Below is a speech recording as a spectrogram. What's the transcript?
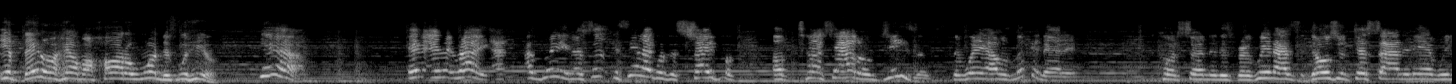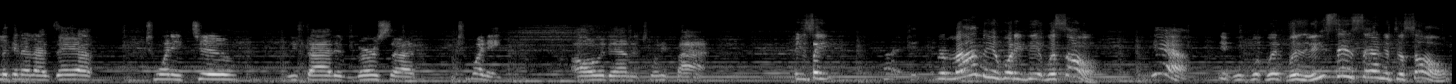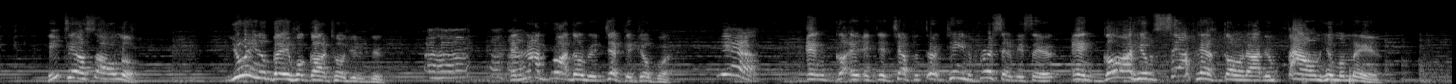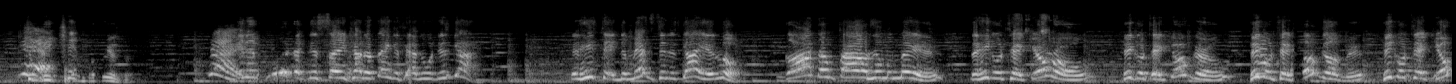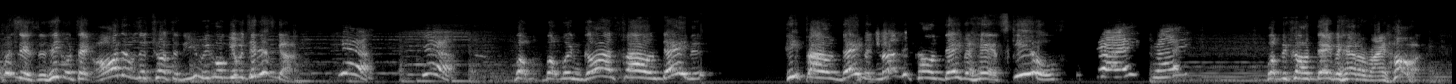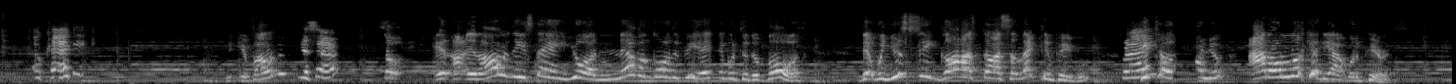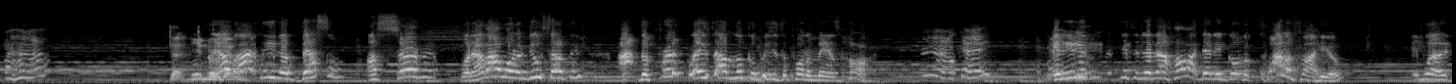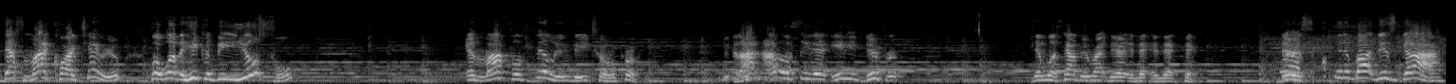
if they don't have a heart of oneness with Him. Yeah. And and right, I, I agree. And It, se- it seemed like it was the shape of, of t- shadow of Jesus, the way I was looking at it concerning this verse. We're not those who just signing in, we're looking at Isaiah 22. We started verse uh, 20 all the way down to 25. And you see, remind me of what he did with Saul. Yeah. He- When, when- he sends Samuel to Saul, he tells Saul, look, you ain't obeyed what God told you to do. Uh-huh. uh-huh. And now God done rejected your boy. yeah. And God, in, in chapter 13, the first Samuel says, and God himself has gone out and found him a man to be king of Israel. And Right. it appears that this same kind of thing is happening with this guy. And he's the message to this guy is, look, God done found him a man that he gonna take your role, he gonna take your girl, he gonna take your government, he gonna take your position, he gonna take all that was entrusted to you, he gonna give it to this guy. Yeah. Yeah. But but when God found David, he found David not because David had skills, Right. Right. but because David had a right heart. Okay. You, you follow me? Yes, sir. So in, uh, in all of these things, you are never going to be able to divorce that when you see God start selecting people, right. he told you, I don't look at the outward appearance. Uh-huh. That you know Whenever that, I need a vessel, a servant, whenever I want to do something, I, the first place I look up is upon a man's heart. Yeah, okay. And it is it's in that heart that it going to qualify him. Well, that's my criteria for whether he could be useful in my fulfilling the eternal purpose. And I, I don't see that any different than what's happening right there in that in that text. There is something about this guy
